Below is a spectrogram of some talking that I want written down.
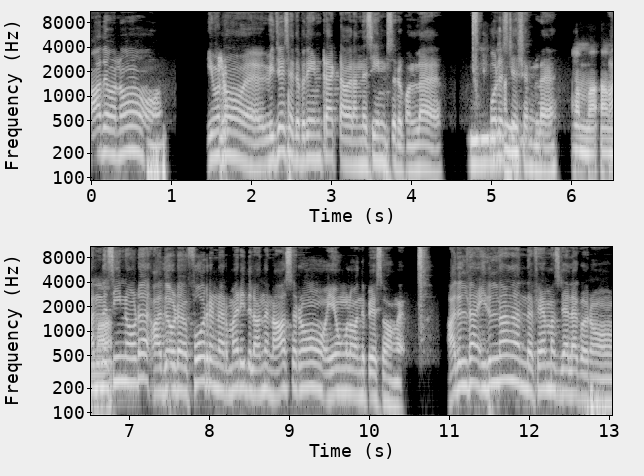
மாதவனும் இவனும் விஜய் சேதுபதி இன்டராக்ட் ஆகிற அந்த சீன்ஸ் இருக்கும்ல. போலீஸ் ஸ்டேஷன்ல. ஆமா ஆமா. அந்த சீனோட அதோட ஃபோர் ரன்னர் மாதிரி இதுல வந்து நாசரும் இவங்களும் வந்து பேசுவாங்க. அதில் தான் இதில் தாங்க அந்த ஃபேமஸ் டைலாக் வரும்.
